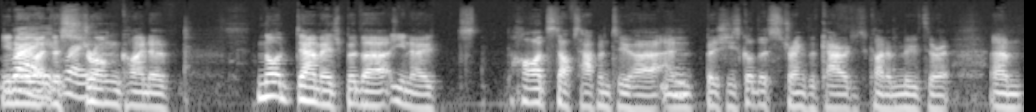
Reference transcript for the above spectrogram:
You know, like the right. strong kind of not damaged, but the, you know, hard stuff's happened to her Mm. and but she's got the strength of character to kind of move through it. Um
